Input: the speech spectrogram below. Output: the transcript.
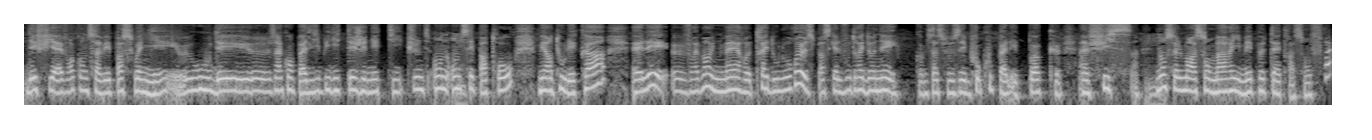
Des fièvres qu'on ne savait pas soigner euh, ou des euh, incompatibilités génétiques. On, ne sait pas trop, mais en tous les cas, elle est vraiment une mère très douloureuse parce qu'elle voudrait donner comme ça se faisait beaucoup à l'époque, un fils, non seulement à son mari, mais peut-être à son frère.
